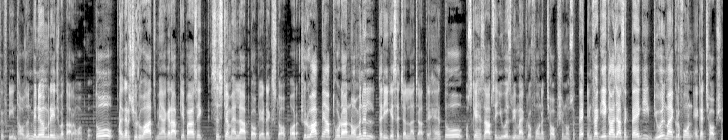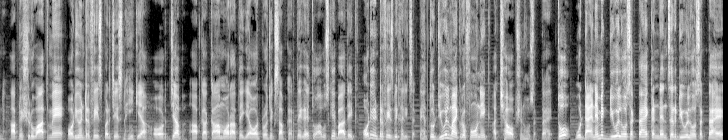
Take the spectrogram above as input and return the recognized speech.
फिफ्टीन थाउज़ेंड मिनिमम रेंज बता रहा हूँ आपको। तो अगर शुरुआत में अगर आपके पास एक सिस्टम है, लैपटॉप या डेस्कटॉप, और शुरुआत में आप थोड़ा नॉमिनल तरीके से चलना चाहते हैं तो उसके हिसाब से यूएसबी माइक्रोफोन अच्छा ऑप्शन हो सकता है। इनफैक्ट ये कहा जा सकता है कि ड्यूअल माइक्रोफोन एक अच्छा ऑप्शन है। आपने शुरुआत में ऑडियो इंटरफेस परचेस नहीं किया और जब आपका काम और आते गया और प्रोजेक्ट्स आप करते गए तो आप उसके बाद एक ऑडियो इंटरफेस भी खरीद सकते हैं। तो ड्यूअल माइक्रोफोन एक अच्छा ऑप्शन हो सकता है। तो वो डायनेमिक ड्यूअल हो सकता है कंडेंसर ड्यूअल हो सकता है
